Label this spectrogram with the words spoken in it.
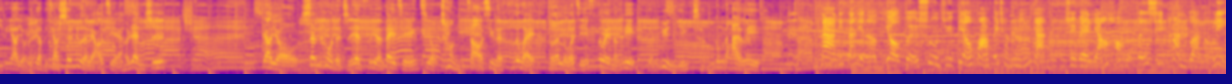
一定要有一个比较深入的了解和认知。要有深厚的职业资源背景，具有创造性的思维和逻辑思维能力，有运营成功的案例。那第三点呢，要对数据变化非常的敏感，具备良好的分析判断能力。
